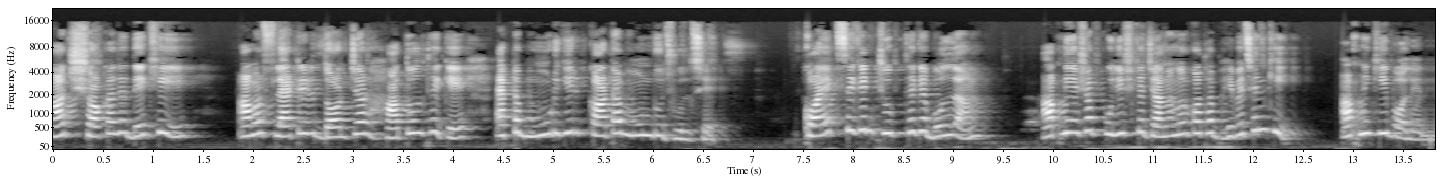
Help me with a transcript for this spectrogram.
আজ সকালে দেখি আমার ফ্ল্যাটের দরজার হাতল থেকে একটা মুরগির কাটা মুন্ডু ঝুলছে। কয়েক সেকেন্ড চুপ থেকে বললাম, আপনি এসব পুলিশকে জানানোর কথা ভেবেছেন কি? আপনি কি বলেন?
